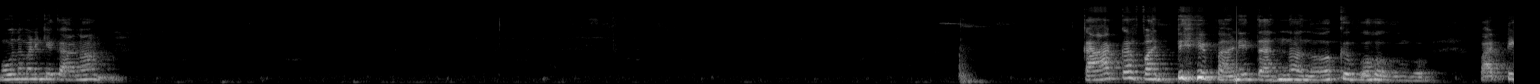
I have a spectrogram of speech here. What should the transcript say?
മൂന്ന് മണിക്ക് കാണാം. കാക്ക പട്ടി പണി തന്നോ? നോക്ക് പോകുമ്പോ. പട്ടി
